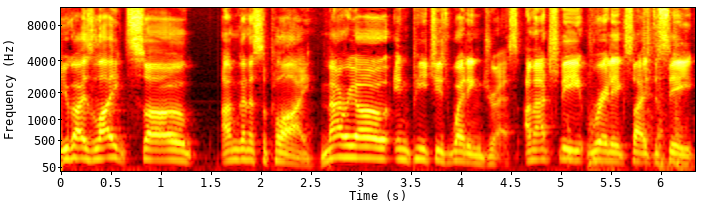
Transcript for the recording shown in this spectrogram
you guys liked, so I'm gonna supply. Mario in Peach's wedding dress. I'm actually really excited to see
